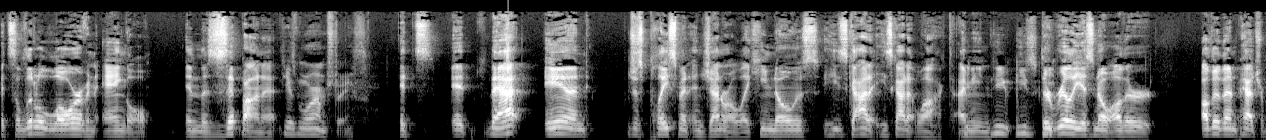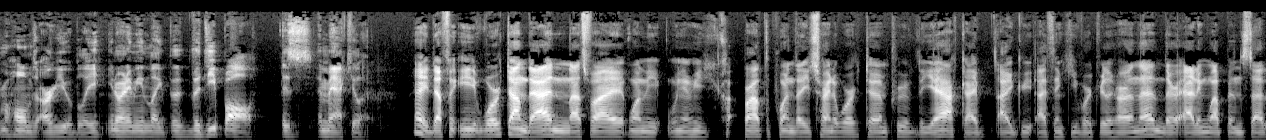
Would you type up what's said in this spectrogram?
it's a little lower of an angle in the zip on it. He has more arm strength. it's it that and just placement in general. Like he knows he's got it. He's got it locked. I mean, He, he's there really is no other other than Patrick Mahomes, arguably. You know what I mean? Like the the deep ball is immaculate. Yeah, he definitely he worked on that, and that's why when he when he brought up the point that he's trying to work to improve the YAC, I I agree. I think he worked really hard on that, and they're adding weapons that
